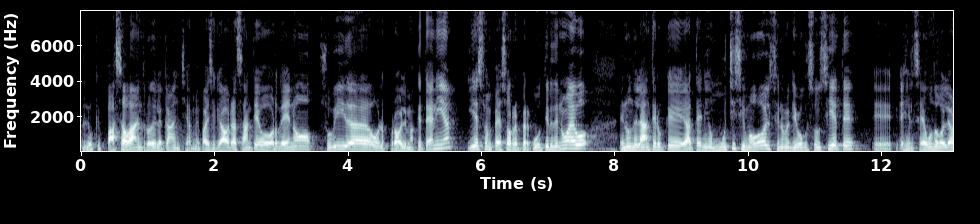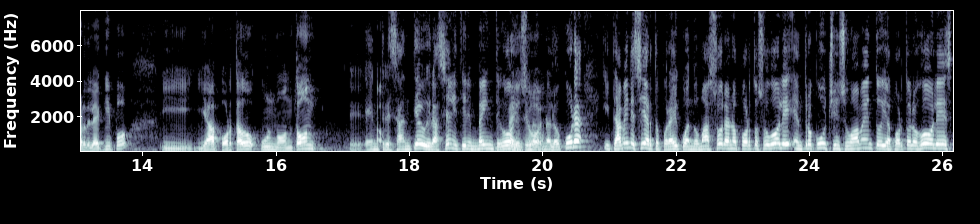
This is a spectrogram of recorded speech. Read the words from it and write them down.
lo que pasaba dentro de la cancha. Me parece que ahora Santiago ordenó su vida o los problemas que tenía y eso empezó a repercutir de nuevo en un delantero que ha tenido muchísimo gol, si no me equivoco son siete, eh, es el segundo goleador del equipo y, y ha aportado un montón. eh, Entre Santiago y Graciani tienen 20 goles, 20 una, goles. una locura. Y también es cierto, por ahí cuando Mazora no aportó sus goles, entró Cuchi en su momento y aportó los goles.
